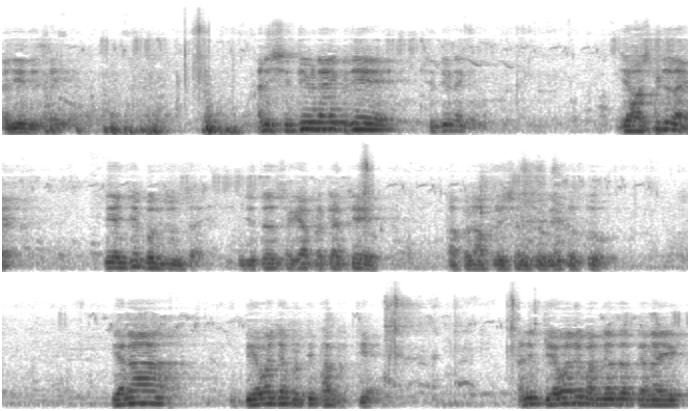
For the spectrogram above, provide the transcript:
अजय देसाई आहे आणि सिद्धिविनायक जे सिद्धिविनायक जे हॉस्पिटल आहे ते यांचे बंधूंच आहे. म्हणजे जिथं सगळ्या प्रकारचे आपण ऑपरेशन वगैरे करतो. याला देवाच्या प्रती फार भक्ती आहे. आणि देवालय बांधण्याचा त्यांना एक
